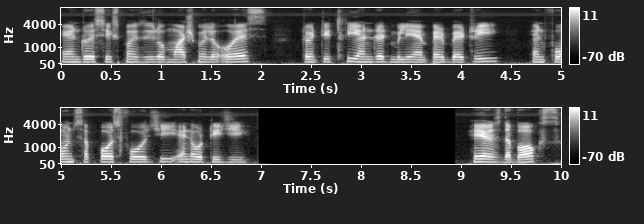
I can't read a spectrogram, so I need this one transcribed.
Android 6.0 Marshmallow OS, 2300 mAh battery and phone supports 4G and OTG. Here is the box.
